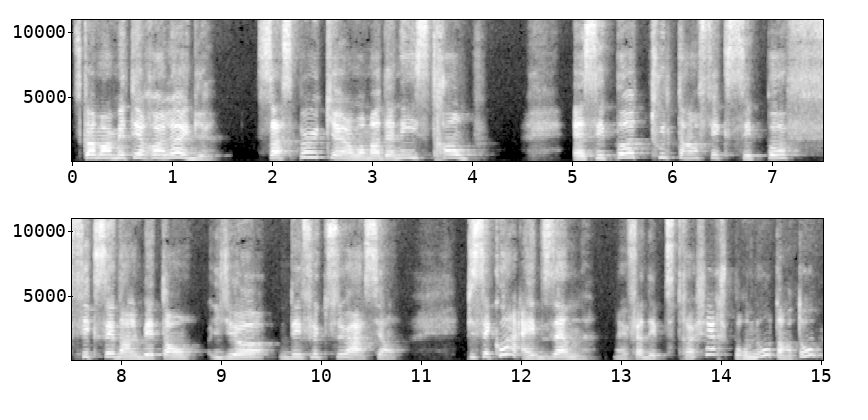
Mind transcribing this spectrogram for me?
c'est comme un météorologue. Ça se peut qu'à un moment donné, il se trompe. C'est pas tout le temps fixe, c'est pas fixé dans le béton. Il y a des fluctuations. Puis c'est quoi être zen? On des petites recherches pour nous tantôt.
